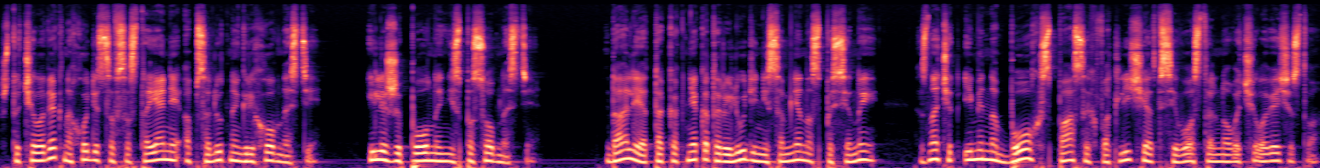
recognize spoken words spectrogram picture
что человек находится в состоянии абсолютной греховности или же полной неспособности. Далее, так как некоторые люди, несомненно, спасены, значит именно Бог спас их в отличие от всего остального человечества.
